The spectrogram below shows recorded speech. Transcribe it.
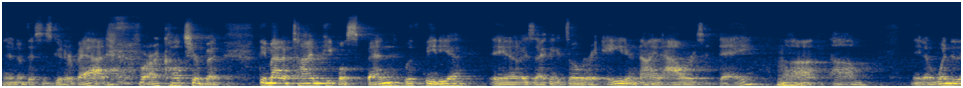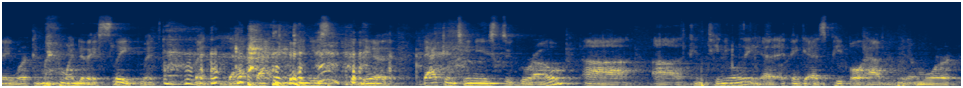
I don't know if this is good or bad for our culture, but the amount of time people spend with media, you know, is I think it's over eight or nine hours a day. Mm-hmm. Uh, um, you know, when do they work and when, when do they sleep? But, but that, that continues, you know, that continues to grow uh, uh, continually. I think as people have, you know, more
